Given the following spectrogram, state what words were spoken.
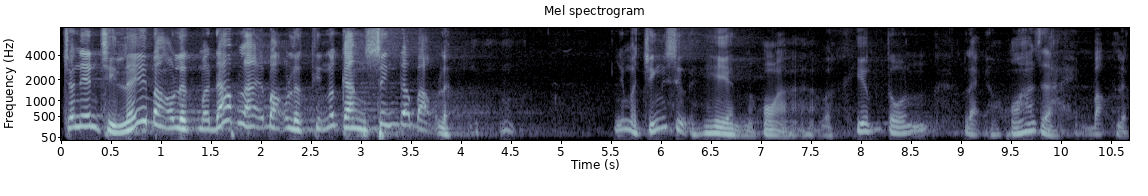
Cho nên chỉ lấy bạo lực mà đáp lại bạo lực thì nó càng sinh ra bạo lực. Nhưng mà chính sự hiền hòa và khiêm tốn lại hóa giải bạo lực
